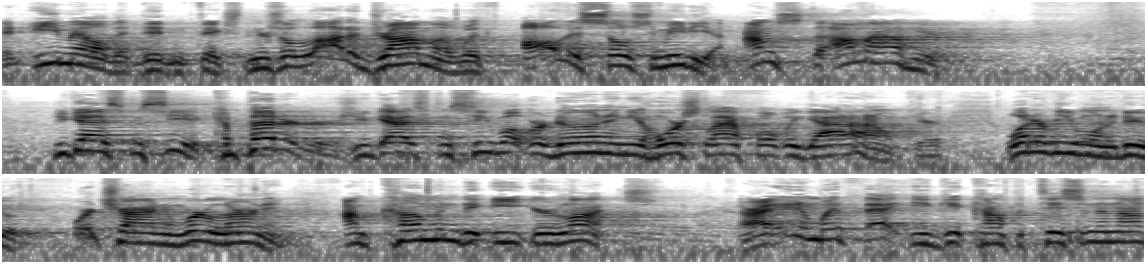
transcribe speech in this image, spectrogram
an email that didn't fix, and there's a lot of drama with all this social media. I'm st- I'm out here. You guys can see it. Competitors, you guys can see what we're doing, and you horse laugh what we got. I don't care. Whatever you want to do, we're trying and we're learning. I'm coming to eat your lunch. All right, and with that, you get competition, and I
